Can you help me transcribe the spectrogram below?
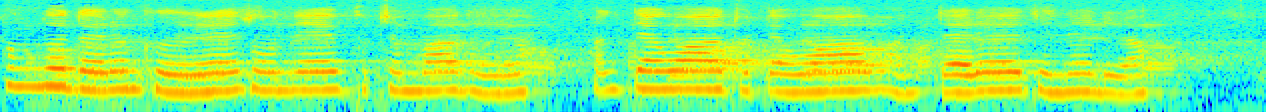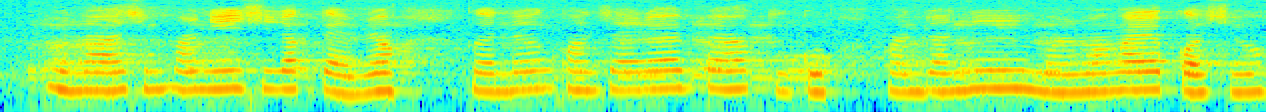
성도들은 그의 손에 붙임 바 되어 한 때와 두 때와 반 때를 지내리라 그러나 심판이 시작되며 그는 권세를 빼앗기고 완전히 멸망할 것이요.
